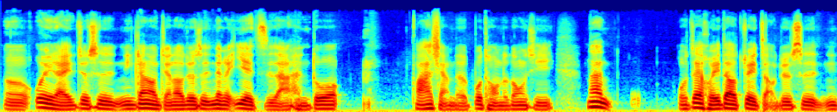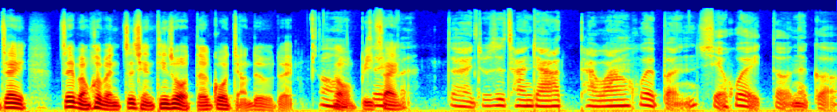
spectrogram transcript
呃未来，就是您刚刚讲到，就是那个叶子啊，很多发想的不同的东西。那我再回到最早，就是你在这本绘本之前，听说有得过奖，对不对？哦，比赛。对，就是参加台湾绘本协会的那个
